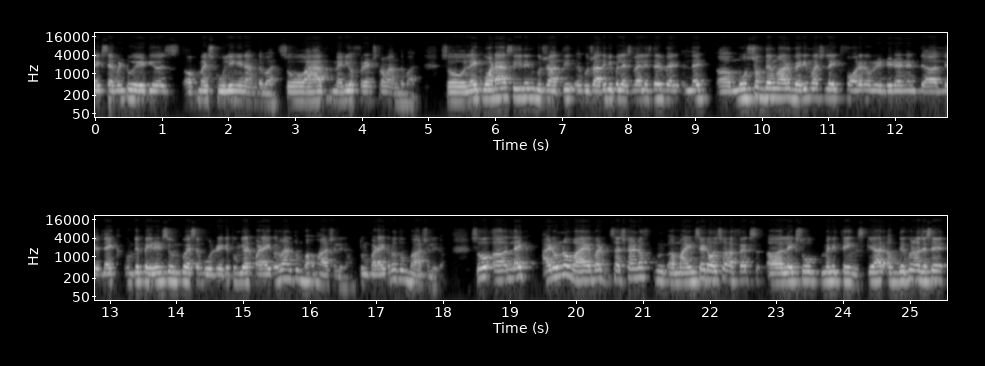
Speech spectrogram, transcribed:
like 7 to 8 years of my schooling in ahmedabad so i have many of friends from ahmedabad so like what i have seen in gujarati gujarati people as well is that very, like uh, most of them are very much like foreign oriented and, and uh, like उनके पेरेंट्स से उनको ऐसे बोल रहे हैं कि तुम यार पढ़ाई करो एंड तुम बाहर चले जाओ तुम पढ़ाई करो तुम बाहर चले जाओ so uh, like i don't know why but such kind of uh, mindset also affects uh, like so many things कि यार अब देखो ना जैसे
